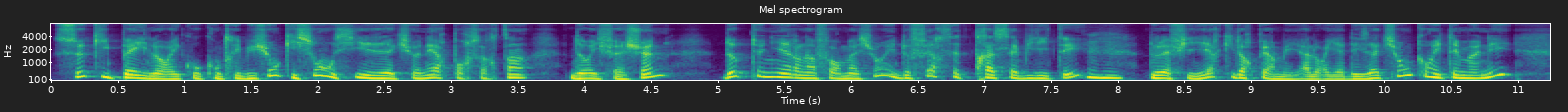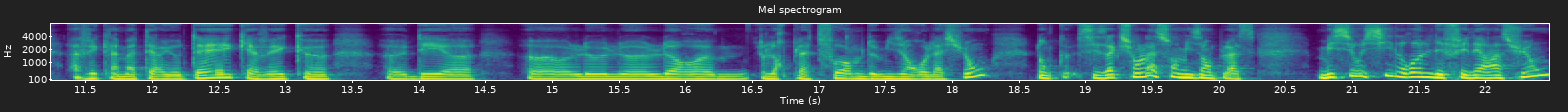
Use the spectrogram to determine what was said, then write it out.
ceux qui payent leur éco-contribution, qui sont aussi les actionnaires pour certains de Refashion, d'obtenir l'information et de faire cette traçabilité mmh. de la filière qui leur permet. Alors il y a des actions qui ont été menées avec la matériothèque, avec euh, euh, des, euh, euh, le, le, leur, euh, leur plateforme de mise en relation. Donc ces actions-là sont mises en place. Mais c'est aussi le rôle des fédérations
